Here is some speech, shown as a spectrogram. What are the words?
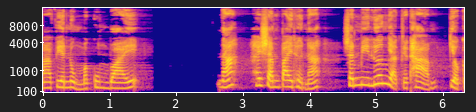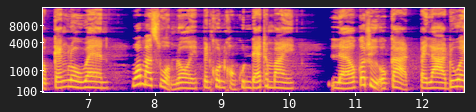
มาเฟียหนุ่มมากุมไว้ นะ ให้ฉันไปเถอะนะ ฉันมีเรื่องอยากจะถามเกี่ยวกับแก๊งโลแวนว่ามาสวมรอยเป็นคนของคุณแดดทำไม แล้วก็ถือโอกาสไปลาด้วย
